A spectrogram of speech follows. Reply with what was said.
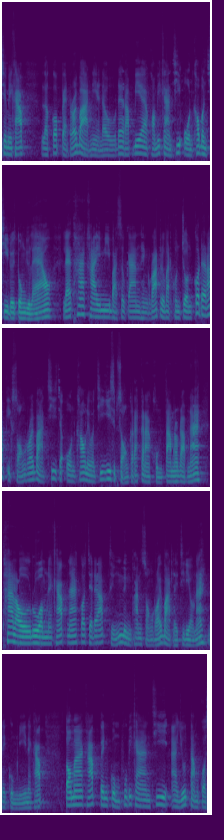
ใช่ไหมครับ แล้วก็ 800 บาทเนี่ยเราได้รับเบี้ยความพิการที่โอนเข้าบัญชีโดยตรงอยู่แล้ว และถ้าใครมีบัตรสวัสดิการแห่งรัฐหรือบัตรคนจนก็ได้รับอีก 200 บาทที่จะโอนเข้าในวันที่ 22 กรกฎาคมตามลำดับนะ ถ้าเรารวมนะครับนะก็จะได้รับถึง 1,200 บาทเลยทีเดียวนะ ในกลุ่มนี้นะครับต่อมาครับเป็นกลุ่มผู้พิการที่อายุต่ำกว่า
